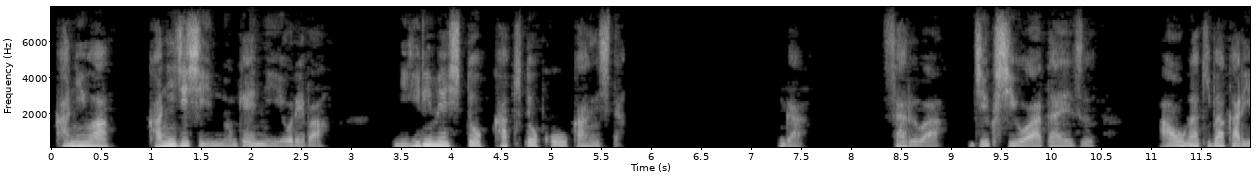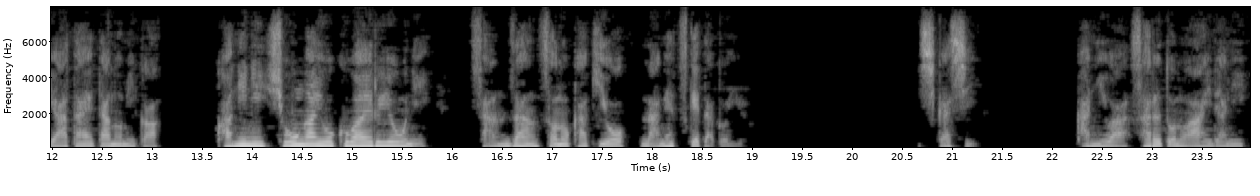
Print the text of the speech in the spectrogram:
カニはカニ自身の言によれば、握り飯と柿と交換した。が、猿は熟子を与えず、青柿ばかり与えたのみか、カニに障害を加えるように散々その柿を投げつけたという。しかし、カニは猿との間に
